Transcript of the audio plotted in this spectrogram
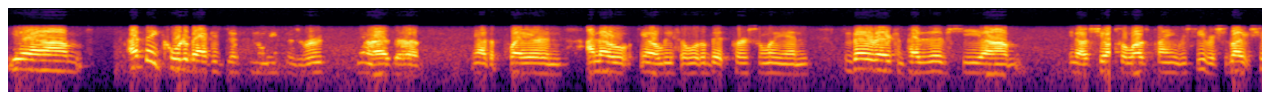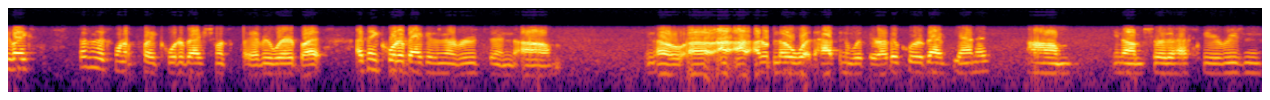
Yeah, um, I think quarterback is just in Lisa's roots, you know, as a you know, as a player, and I know you know Lisa a little bit personally, and she's very very competitive. She um, you know, she also loves playing receiver. She likes she likes doesn't just want to play quarterback. She wants to play everywhere, but I think quarterback is in her roots, and um, You know, uh, I I don't know what happened with their other quarterback, Janice. Um, you know, I'm sure there has to be a reason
